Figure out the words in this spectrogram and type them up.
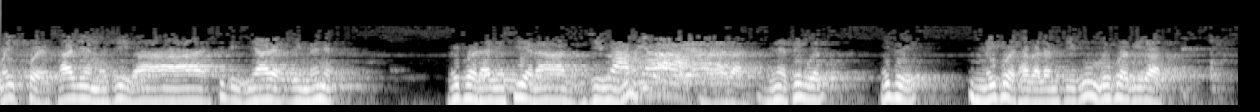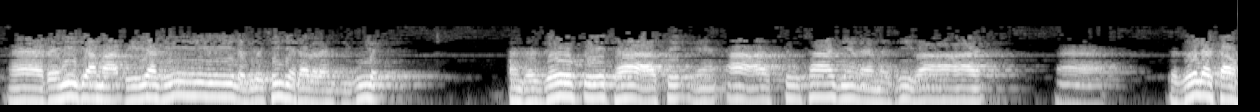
မိတ်ဖွဲ့ထားခြင်းမရှိပါစိတ္တိများတဲ့သေမင်းနဲ့မိဖွဲ့ထားခြင်းရှိရလားမရှိဘူးနော်ဗျာဗျာအဲဒါနည်းသိဖို့မိဖွဲ့မိဖွဲ့ထားတာလည်းမရှိဘူးမိဖွဲ့ပြီးတော့အဲဘယ်နည်းကြမှာပြေရပြီလို့ဒီလိုချင်းကျက်ထားတာလည်းမရှိဘူးလေ အန္တဇိုပေထာစိတ်ရင်အာသုထားခြင်းလည်းမရှိပါအဲတဇိုလက်ဆောင်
